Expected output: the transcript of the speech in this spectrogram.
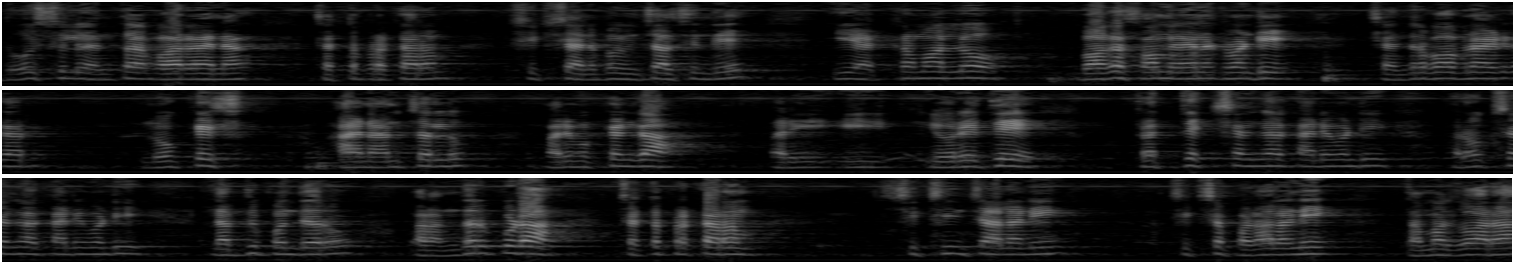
దోషులు ఎంత వారైనా చట్ట ప్రకారం శిక్ష అనుభవించాల్సిందే. ఈ అక్రమాల్లో భాగస్వామి అయినటువంటి చంద్రబాబు నాయుడు గారు లోకేష్ ఆయన అనుచరులు మరి ముఖ్యంగా మరి ఈ ఎవరైతే ప్రత్యక్షంగా కానివ్వండి పరోక్షంగా కానివ్వండి లబ్ధి పొందారో వారందరూ కూడా చట్ట ప్రకారం శిక్షించాలని శిక్ష పడాలని తమ ద్వారా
